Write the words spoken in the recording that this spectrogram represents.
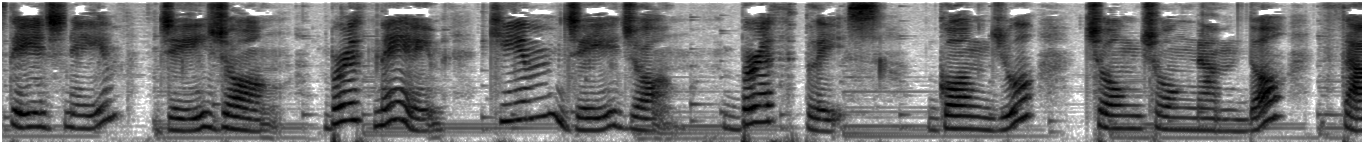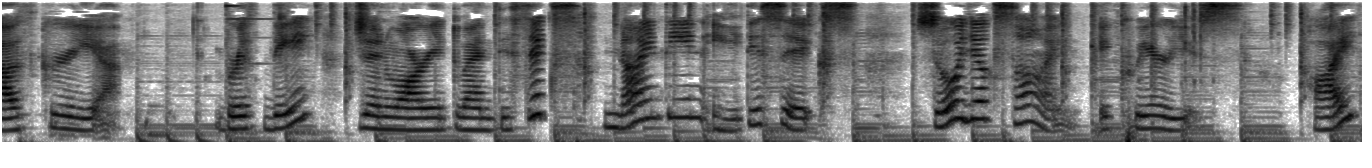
Stage name Jae Joong. Birth name Kim Jae Joong. Birthplace Gongju, Chungcheongnam-do, South Korea. Birthday January 26, 1986. Zodiac sign Aquarius. Height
